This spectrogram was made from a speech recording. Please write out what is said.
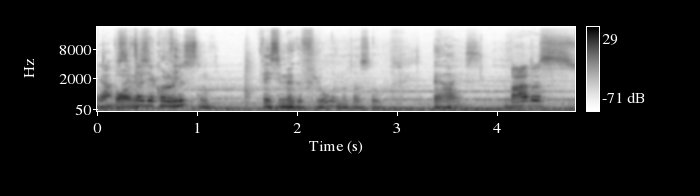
Ja. Boah, seid ich- ihr Kolonisten. Vielleicht sind wir geflohen oder so. Wer weiß. War das.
